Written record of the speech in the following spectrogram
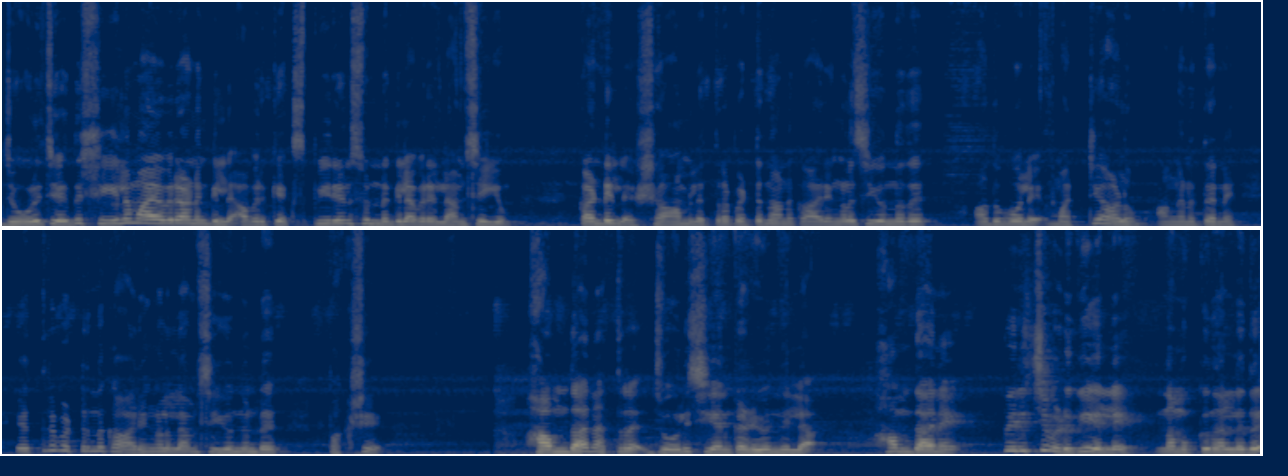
ജോലി ചെയ്ത് ശീലമായവരാണെങ്കിൽ അവർക്ക് എക്സ്പീരിയൻസ് ഉണ്ടെങ്കിൽ അവരെല്ലാം ചെയ്യും. കണ്ടില്ലേ? ഷാമിൽ എത്ര പെട്ടെന്നാണ് കാര്യങ്ങൾ ചെയ്യുന്നത്. അതുപോലെ മറ്റേ ആളും അങ്ങനെ തന്നെ. എത്ര പെട്ടെന്ന് കാര്യങ്ങളെല്ലാം ചെയ്യുന്നുണ്ട്. പക്ഷേ ഹംദാൻ അത്ര ജോലി ചെയ്യാൻ കഴിയുന്നില്ല. ഹംദാനെ പിരിച്ചു വിടുകയല്ലേ നമുക്ക് നല്ലത്?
